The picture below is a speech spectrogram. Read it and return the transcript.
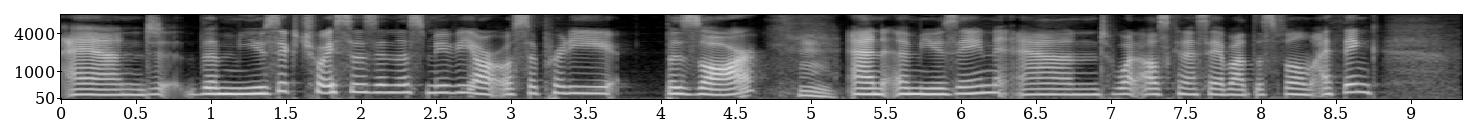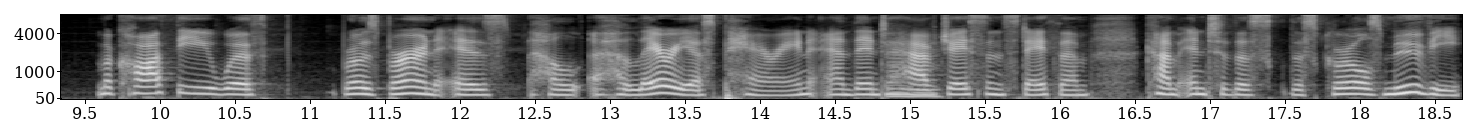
And the music choices in this movie are also pretty bizarre hmm. and amusing. And what else can I say about this film? I think McCarthy with Rose Byrne is a hilarious pairing, and then to have hmm. Jason Statham come into this this girl's movie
